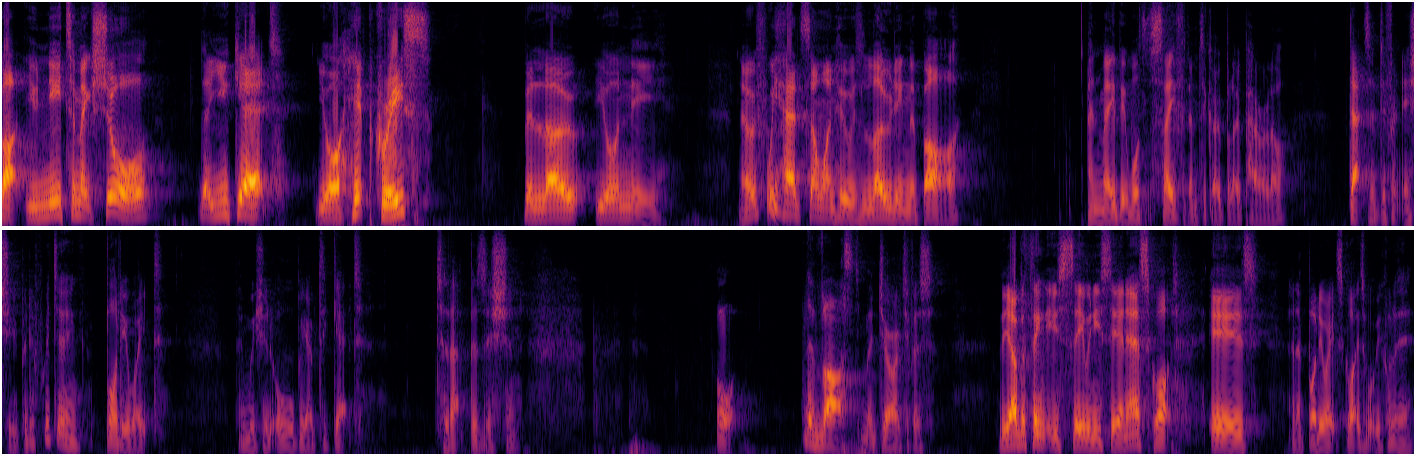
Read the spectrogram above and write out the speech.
But you need to make sure that you get your hip crease below your knee. Now, if we had someone who was loading the bar, and maybe it wasn't safe for them to go below parallel, that's a different issue. But if we're doing body weight, then we should all be able to get to that position. Or the vast majority of us. The other thing that you see when you see an air squat is, and a body weight squat is what we call it here,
